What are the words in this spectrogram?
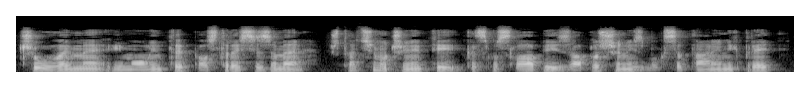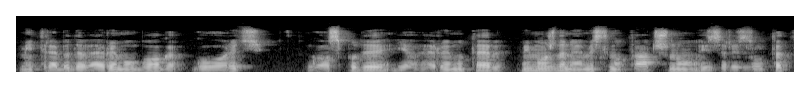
čuvaj me i molim Te, postaraj se za mene. Šta ćemo činiti kad smo slabi i zaplašeni zbog sataninih pretnji? Mi treba da verujemo u Boga, govoreći Gospode, ja verujem u Tebe. Mi možda ne mislimo tačno i za rezultat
